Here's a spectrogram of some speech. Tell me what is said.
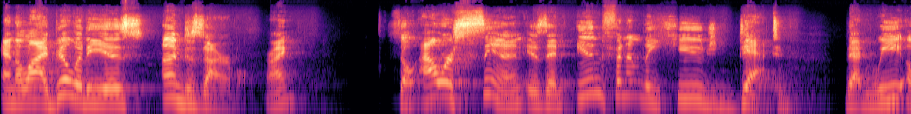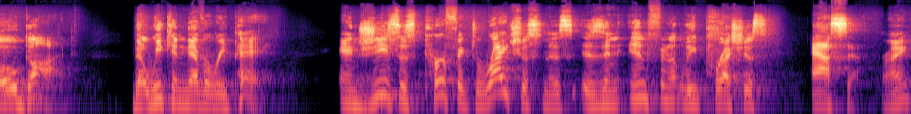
And a liability is undesirable, right? So our sin is an infinitely huge debt that we owe God that we can never repay. And Jesus' perfect righteousness is an infinitely precious asset, right?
